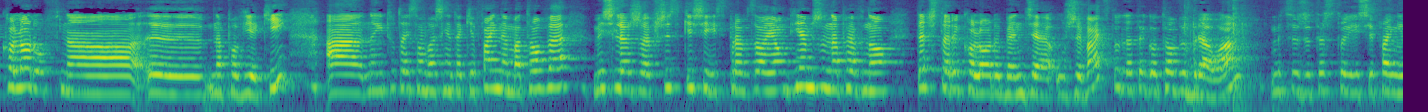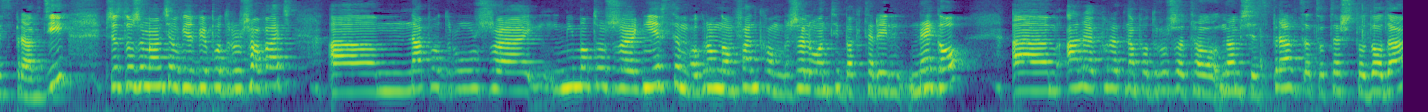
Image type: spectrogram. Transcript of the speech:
kolorów na, y, na powieki. A, no i tutaj są właśnie takie fajne matowe. Myślę, że wszystkie się jej sprawdzają. Wiem, że na pewno te cztery kolory będzie używać, to dlatego to wybrałam. Myślę, że też to jej się fajnie sprawdzi. Przez to, że mam cię uwielbię podróżować um, na podróże mimo to, że nie jestem ogromną fanką żelu antybakteryjnego, Um, ale akurat na podróże to nam się sprawdza, to też to dodam.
